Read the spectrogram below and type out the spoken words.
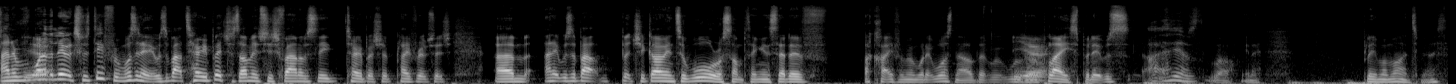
and one of the lyrics was different, wasn't it? It was about Terry Butcher. So I'm an Ipswich fan, obviously. Terry Butcher played for Ipswich, um, and it was about Butcher going to war or something instead of I can't even remember what it was now that we, we Yeah. replaced. But it was, I it was well, you know, blew my mind to be honest.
